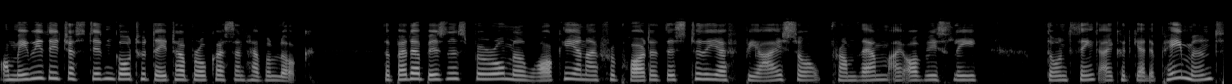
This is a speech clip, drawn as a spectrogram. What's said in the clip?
or maybe they just didn't go to data brokers and have a look the Better Business Bureau Milwaukee, and I've reported this to the FBI. So from them, I obviously don't think I could get a payment.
